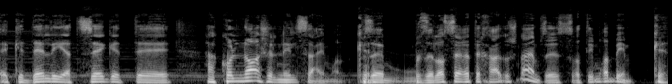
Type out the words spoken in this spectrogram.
אה, כדי לייצג את אה, הקולנוע של ניל סיימון. כן. זה, זה לא סרט אחד או שניים, זה סרטים רבים. כן.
